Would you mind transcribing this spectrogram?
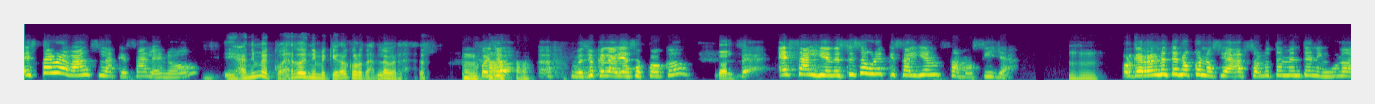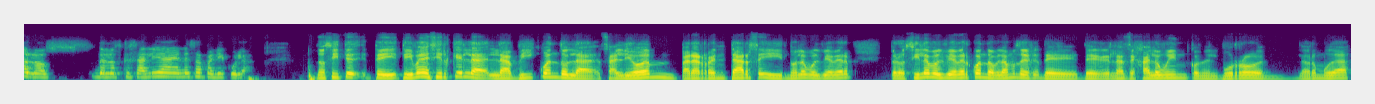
es Tyra Banks la que sale, ¿no? Ya ni me acuerdo y ni me quiero acordar, la verdad. Pues yo, pues yo que la vi hace poco, es alguien, estoy segura que es alguien famosilla, Ujú. porque realmente no conocía absolutamente ninguno de los, de los que salía en esa película. No, sí, te, te- iba a decir que la, la vi cuando la salió para rentarse y no la volví a ver, pero sí la volví a ver cuando hablamos de, de- las de Halloween con el burro en la hora muda,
